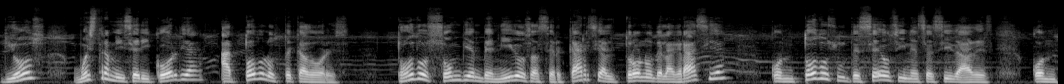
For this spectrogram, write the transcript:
Dios muestra misericordia a todos los pecadores. Todos son bienvenidos a acercarse al trono de la gracia con todos sus deseos y necesidades, con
